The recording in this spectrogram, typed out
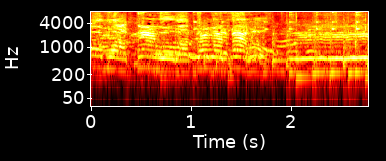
Vamos activo, Mateo Bermejo.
